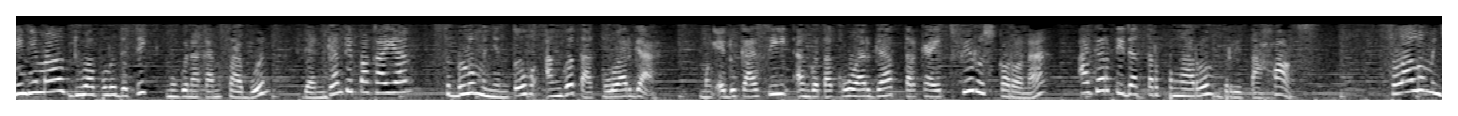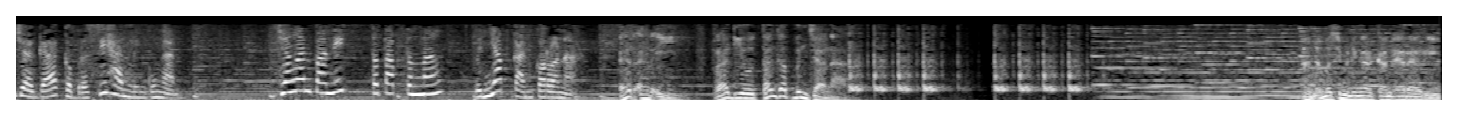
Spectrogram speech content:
minimal 20 detik menggunakan sabun dan ganti pakaian sebelum menyentuh anggota keluarga. Mengedukasi anggota keluarga terkait virus corona agar tidak terpengaruh berita hoax. Selalu menjaga kebersihan lingkungan. Jangan panik, tetap tenang, lenyapkan corona. RRI Radio Tanggap Bencana. Anda masih mendengarkan RRI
